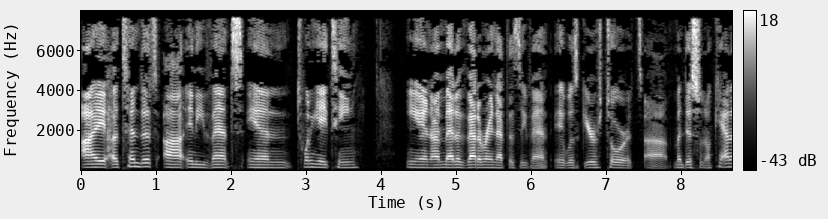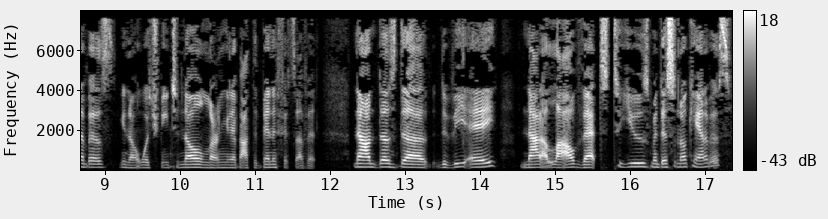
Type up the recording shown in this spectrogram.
I attended uh, an event in 2018, and I met a veteran at this event. It was geared towards uh, medicinal cannabis. You know what you need to know, learning about the benefits of it. Now, does the the VA not allow vets to use medicinal cannabis?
